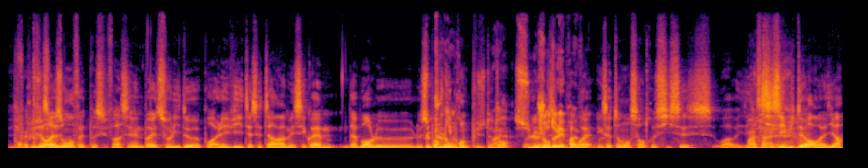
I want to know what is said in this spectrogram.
Il Pour plusieurs raisons en fait, parce que enfin, c'est même pas être solide pour aller vite, etc. Mais c'est quand même d'abord le, le sport qui prend le plus de Ouais, temps. le jour de l'épreuve. Ouais, exactement, c'est entre 6 et, ouais, Ouais, ça- 6 et 8 heures, on va dire.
